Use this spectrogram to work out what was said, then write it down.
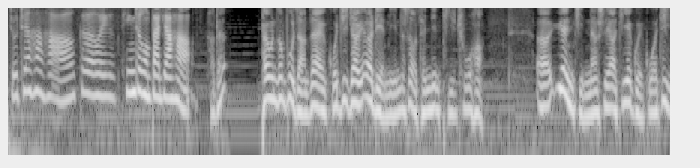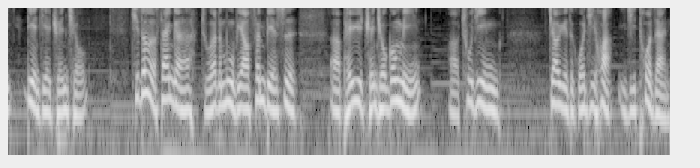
主持人好，各位听众大家好。好的，潘文忠部长在国际教育二点零的时候曾经提出哈，呃，愿景呢是要接轨国际，链接全球，其中有三个主要的目标，分别是呃培育全球公民啊，促进教育的国际化，以及拓展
